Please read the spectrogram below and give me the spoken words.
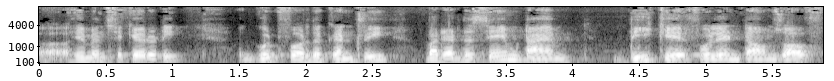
human security good for the country but at the same time be careful in terms of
